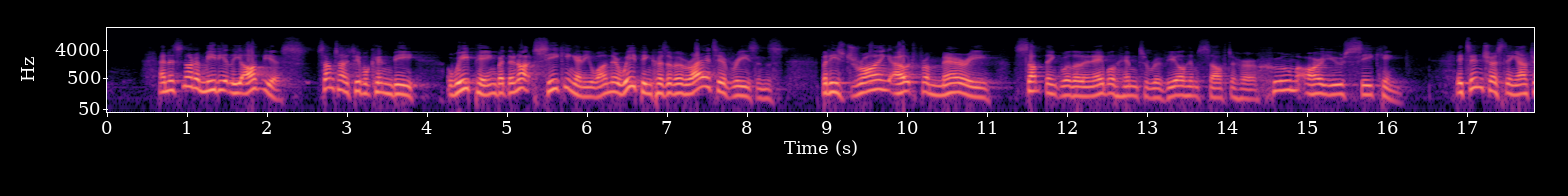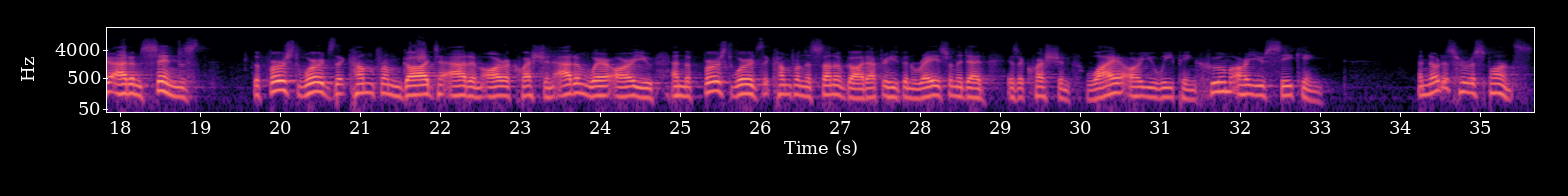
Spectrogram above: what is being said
And it's not immediately obvious. Sometimes people can be weeping, but they're not seeking anyone. They're weeping because of a variety of reasons. But he's drawing out from Mary something will enable him to reveal himself to her. Whom are you seeking? It's interesting, after Adam sins, the first words that come from God to Adam are a question Adam, where are you? And the first words that come from the Son of God after he's been raised from the dead is a question Why are you weeping? Whom are you seeking? And notice her response.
